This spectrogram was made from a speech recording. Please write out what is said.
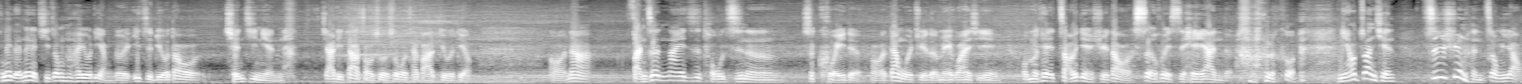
那个那个其中还有两个一直留到前几年家里大扫除的时候，我才把它丢掉。哦，那。反正那一只投资呢是亏的哦，但我觉得没关系，我们可以早一点学到社会是黑暗的。如果你要赚钱，资讯很重要，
